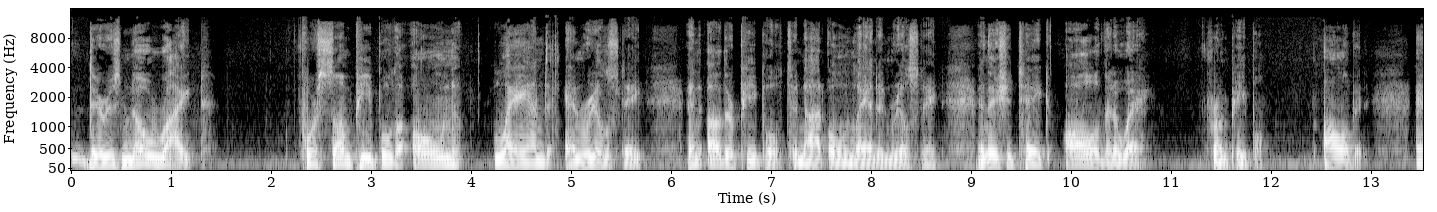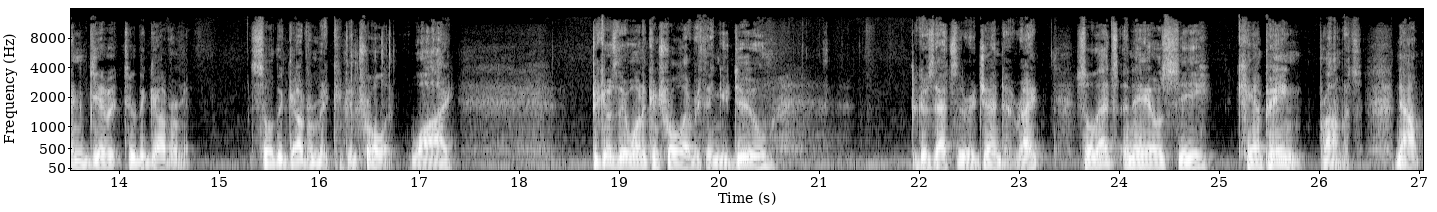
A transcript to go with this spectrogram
There is no right for some people to own land and real estate and other people to not own land and real estate. And they should take all of it away from people, all of it, and give it to the government so the government can control it. Why? Because they want to control everything you do, because that's their agenda, right? So that's an AOC campaign promise. Now,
